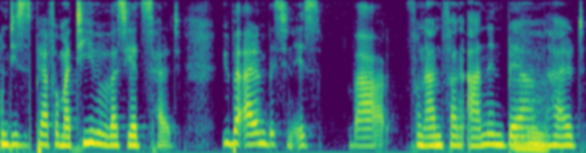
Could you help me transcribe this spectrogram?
Und dieses Performative, was jetzt halt überall ein bisschen ist, war von Anfang an in Bern Mhm. halt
